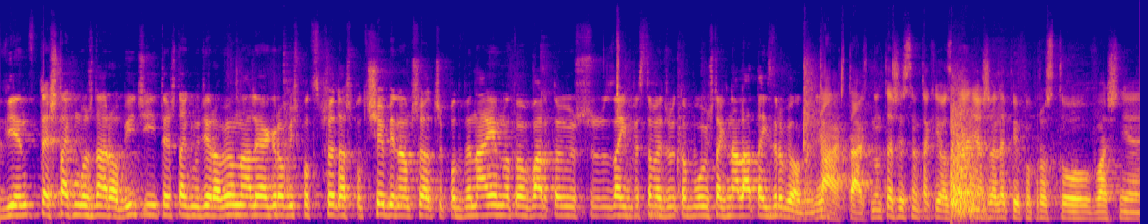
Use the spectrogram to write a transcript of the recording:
więc też tak można robić i też tak ludzie robią, no ale jak robisz pod sprzedaż, pod siebie na przykład, czy pod wynajem, no to warto już zainwestować, żeby to było już tak na lata i zrobione, nie? Tak, tak. No też jestem takiego zdania, że lepiej po prostu właśnie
